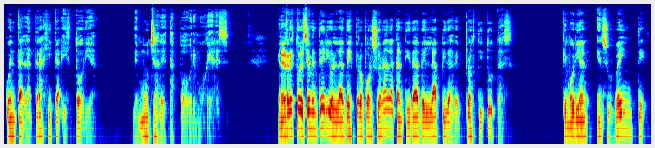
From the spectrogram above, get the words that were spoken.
Cuenta la trágica historia de muchas de estas pobres mujeres. En el resto del cementerio, la desproporcionada cantidad de lápidas de prostitutas que morían en sus 20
